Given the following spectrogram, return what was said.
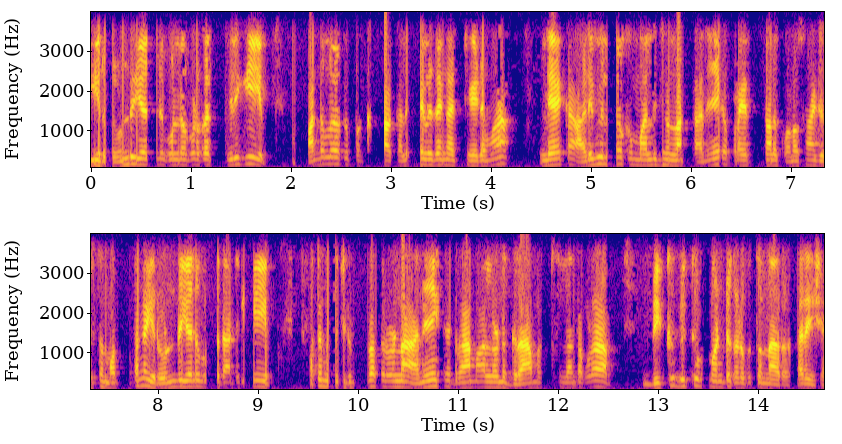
ఈ రెండు ఏనుగులను కూడా తిరిగి పక్క- కలిసే విధంగా చేయడమా? లేక అడవిలోకి మళ్ళించడం లాంటి అనేక ప్రయత్నాలు కొనసాగిస్తూ మొత్తంగా ఈ రెండు ఏనుగుల దాటికి మొత్తం చుట్టుపక్కల ఉన్న అనేక గ్రామాల్లోని గ్రామస్తులంతా కూడా బిక్కు బిక్కు మంటూ గడుపుతున్నారు. హరీష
